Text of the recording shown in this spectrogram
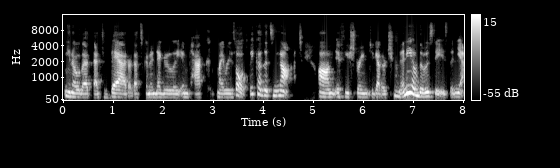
you know that that's bad or that's going to negatively impact my results because it's not um, if you string together too many of those days, then yes.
